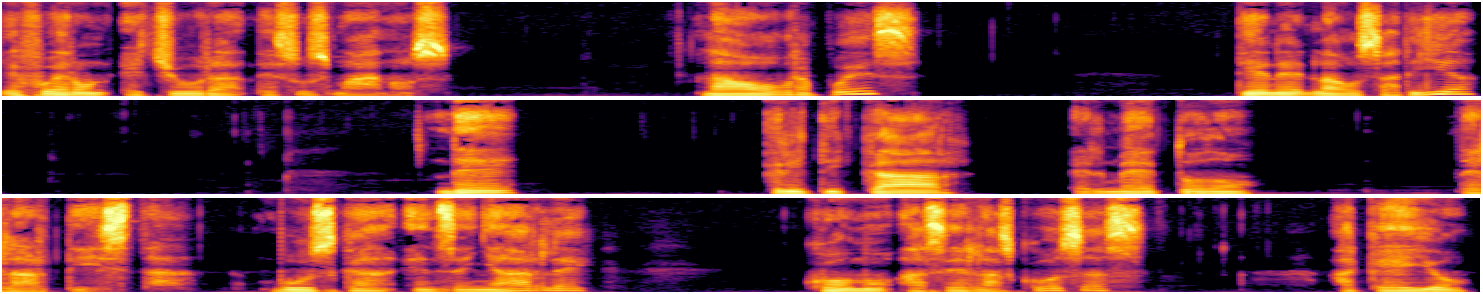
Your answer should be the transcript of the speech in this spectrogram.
que fueron hechura de sus manos. La obra, pues, tiene la osadía de criticar el método del artista. Busca enseñarle cómo hacer las cosas, aquello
